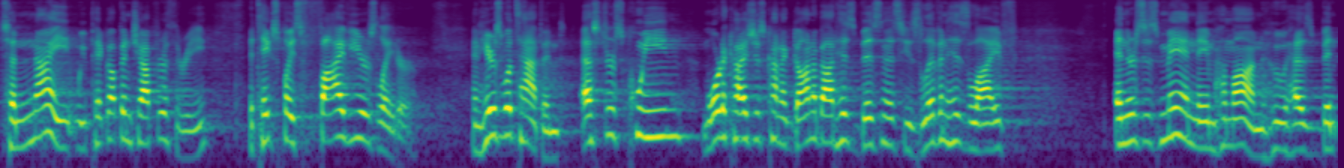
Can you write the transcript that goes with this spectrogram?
tonight we pick up in chapter 3 it takes place five years later. And here's what's happened Esther's queen, Mordecai's just kind of gone about his business, he's living his life. And there's this man named Haman who has been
